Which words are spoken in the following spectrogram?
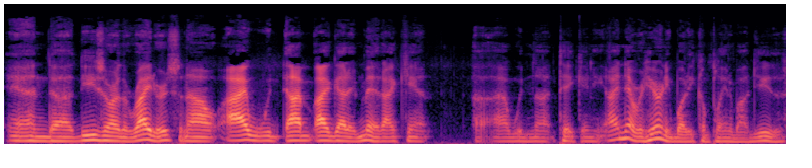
And uh, these are the writers. Now, I would, I, I got to admit, I can't, uh, I would not take any. I never hear anybody complain about Jesus.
